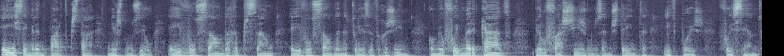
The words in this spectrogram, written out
é isso em grande parte que está neste museu. A evolução da repressão, a evolução da natureza do regime, como ele foi marcado pelo fascismo nos anos 30 e depois foi sendo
